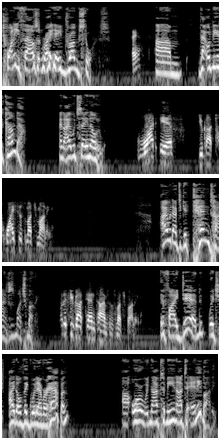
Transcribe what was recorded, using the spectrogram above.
20,000 Rite Aid drugstores, Okay. um, that would be a come down. And I would say no to it. What if you got twice as much money? I would have to get 10 times as much money. What if you got ten times as much money? if I did, which I don't think would ever happen, uh, or would not to me, not to anybody,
